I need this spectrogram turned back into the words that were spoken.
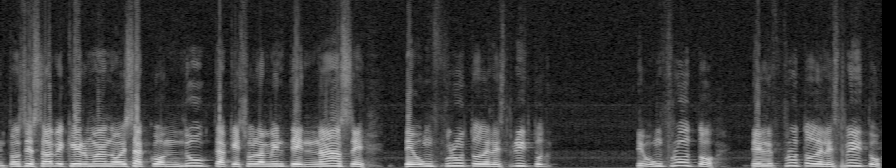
Entonces, ¿sabe qué, hermano? Esa conducta que solamente nace de un fruto del Espíritu, de un fruto, del fruto del Espíritu,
